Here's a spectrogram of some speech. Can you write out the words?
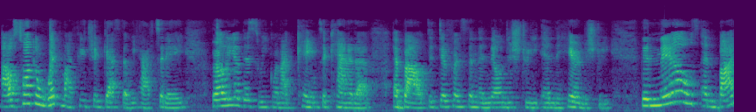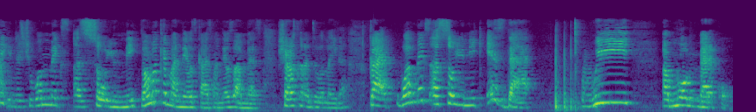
I was talking with my future guest that we have today earlier this week when I came to Canada about the difference in the nail industry and the hair industry. The nails and body industry, what makes us so unique? Don't look at my nails, guys. My nails are a mess. Cheryl's gonna do it later. But what makes us so unique is that we are more medical.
